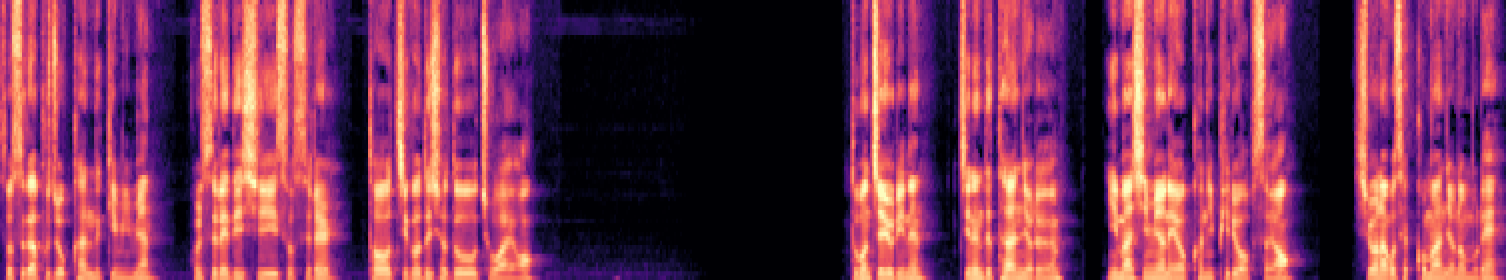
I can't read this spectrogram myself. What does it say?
소스가 부족한 느낌이면 홀스레디시 소스를 더 찍어 드셔도 좋아요. 두 번째 요리는 찌는 듯한 여름. 이 맛이면 에어컨이 필요 없어요. 시원하고 새콤한 연어물에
